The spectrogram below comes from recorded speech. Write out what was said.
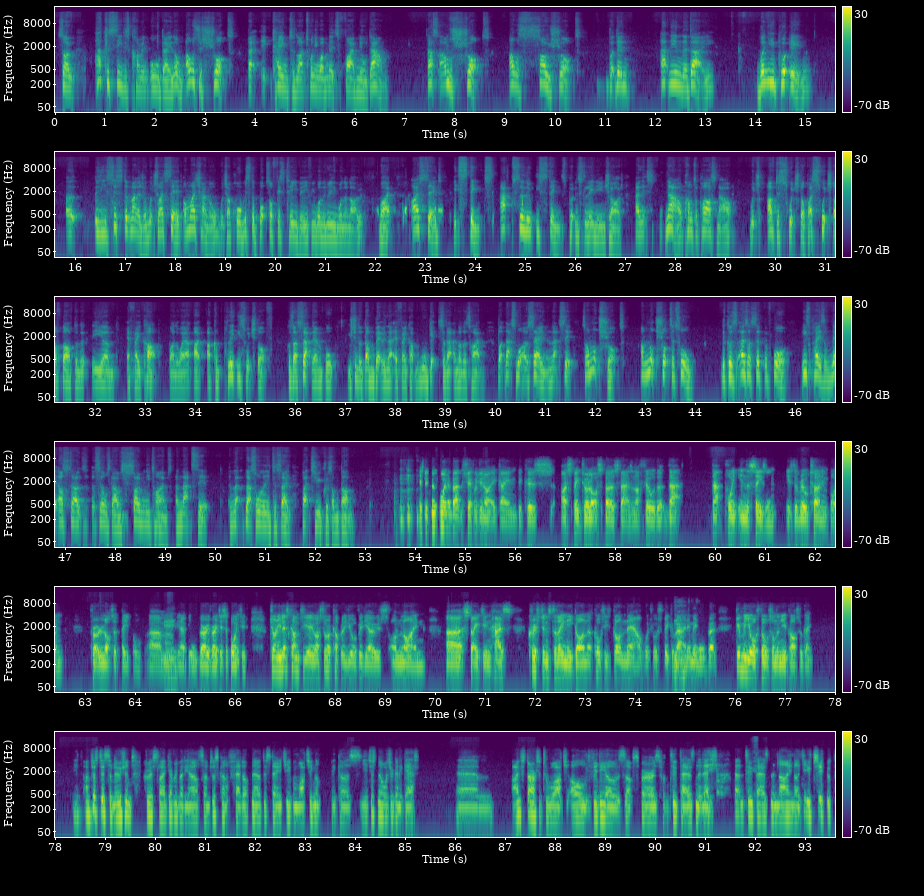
So I could see this coming all day long. I was just shocked that it came to like 21 minutes, 5 0 down. That's I'm shocked. I was so shocked. But then at the end of the day, when you put in uh, the assistant manager, which I said on my channel, which I call Mr. Box Office TV, if you want to really want to know, right? I said it stinks, absolutely stinks, putting Stellini in charge. And it's now come to pass now, which I've just switched off. I switched off after the, the um, FA Cup, by the way. I, I completely switched off because I sat there and thought, you should have done better in that FA Cup. We'll get to that another time. But that's what I was saying, and that's it. So I'm not shocked. I'm not shocked at all. Because as I said before, these players have let ourselves down so many times, and that's it. And that, that's all I need to say. Back to you, Chris. I'm done. it's a good point about the Sheffield United game because I speak to a lot of Spurs fans, and I feel that that that point in the season is the real turning point for a lot of people. Um, mm. You know, being very very disappointed. Johnny, let's come to you. I saw a couple of your videos online uh, stating has Cristian Stellini gone? Of course, he's gone now, which we'll speak about mm. in a minute. But give me your thoughts on the Newcastle game. I'm just disillusioned, Chris, like everybody else. I'm just kind of fed up now at this stage, even watching them, because you just know what you're going to get. Um, I've started to watch old videos of Spurs from 2008 and 2009 on YouTube.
